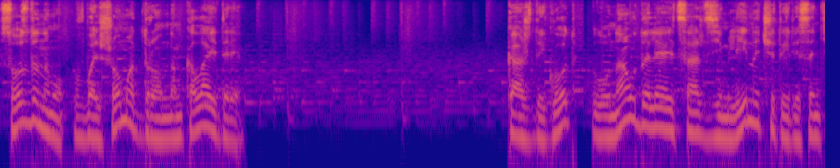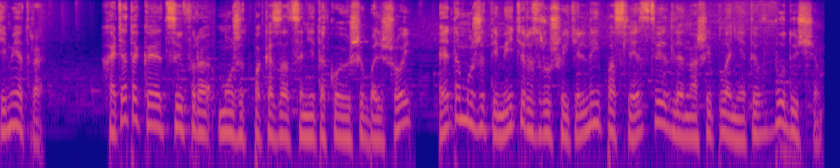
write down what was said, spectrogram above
созданному в Большом адронном коллайдере. Каждый год Луна удаляется от Земли на 4 сантиметра. Хотя такая цифра может показаться не такой уж и большой, это может иметь разрушительные последствия для нашей планеты в будущем.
